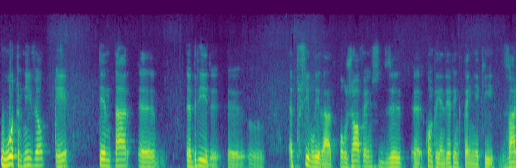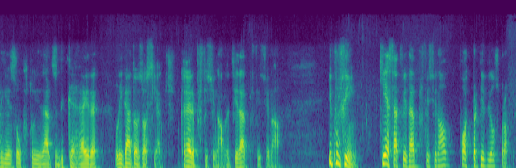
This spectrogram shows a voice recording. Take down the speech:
o outro nível é tentar uh, abrir a possibilidade aos jovens de compreenderem que têm aqui várias oportunidades de carreira ligado aos oceanos, carreira profissional, atividade profissional. E, por fim, que essa atividade profissional pode partir deles próprios.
